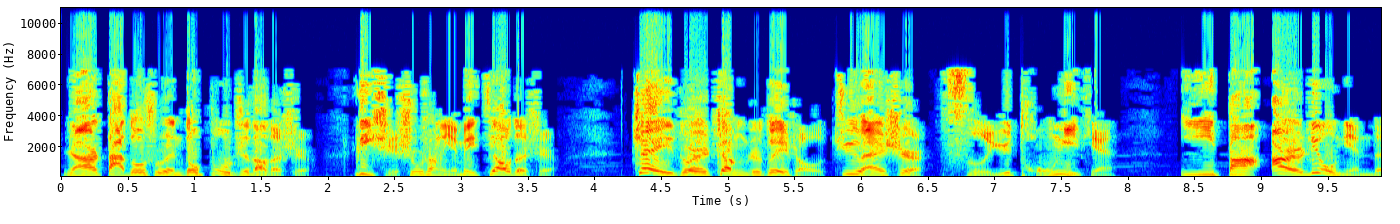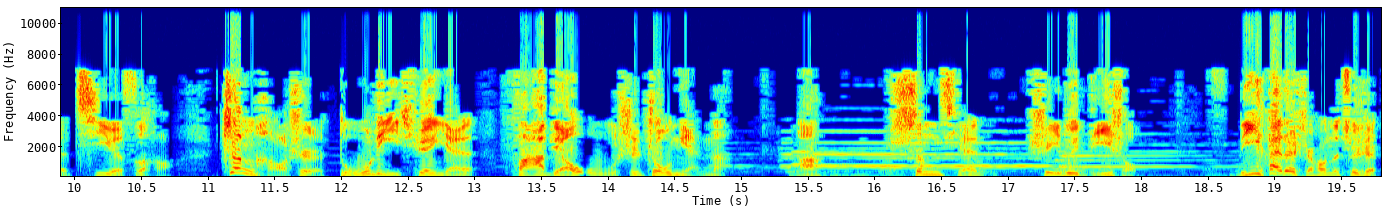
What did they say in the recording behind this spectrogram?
然而，大多数人都不知道的是，历史书上也没教的是，这对政治对手居然是死于同一天。一八二六年的七月四号，正好是独立宣言发表五十周年呢。啊，生前是一对敌手，离开的时候呢却是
